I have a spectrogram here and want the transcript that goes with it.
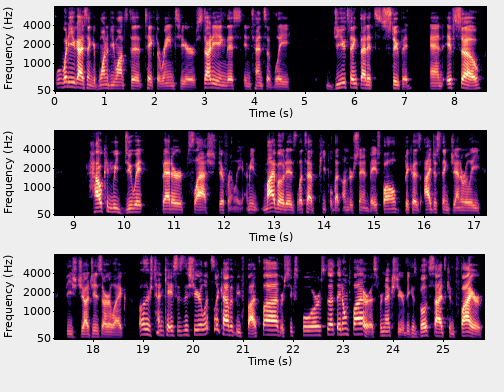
What do you guys think? If one of you wants to take the reins here, studying this intensively, do you think that it's stupid? And if so, how can we do it better slash differently? I mean, my vote is let's have people that understand baseball because I just think generally these judges are like, oh, there's 10 cases this year. Let's like have it be 5 5 or 6 4 so that they don't fire us for next year because both sides can fire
